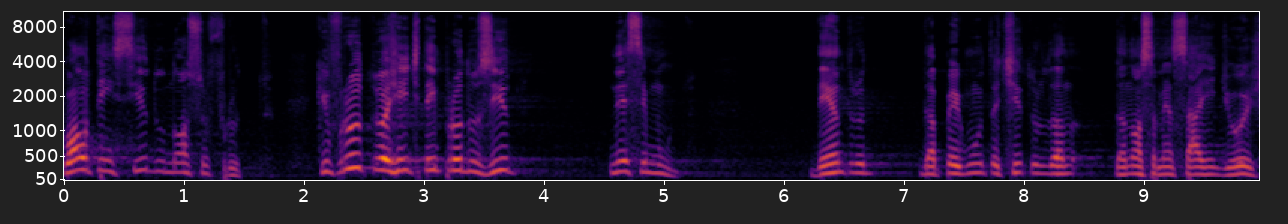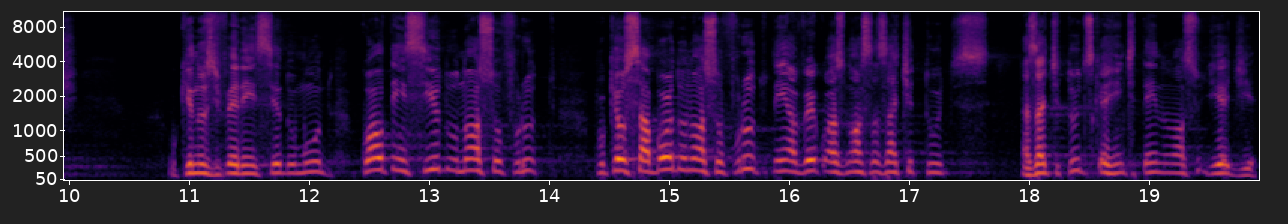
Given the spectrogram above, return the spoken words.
Qual tem sido o nosso fruto? Que fruto a gente tem produzido nesse mundo? Dentro da pergunta, título da, da nossa mensagem de hoje. O que nos diferencia do mundo? Qual tem sido o nosso fruto? Porque o sabor do nosso fruto tem a ver com as nossas atitudes. As atitudes que a gente tem no nosso dia a dia.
